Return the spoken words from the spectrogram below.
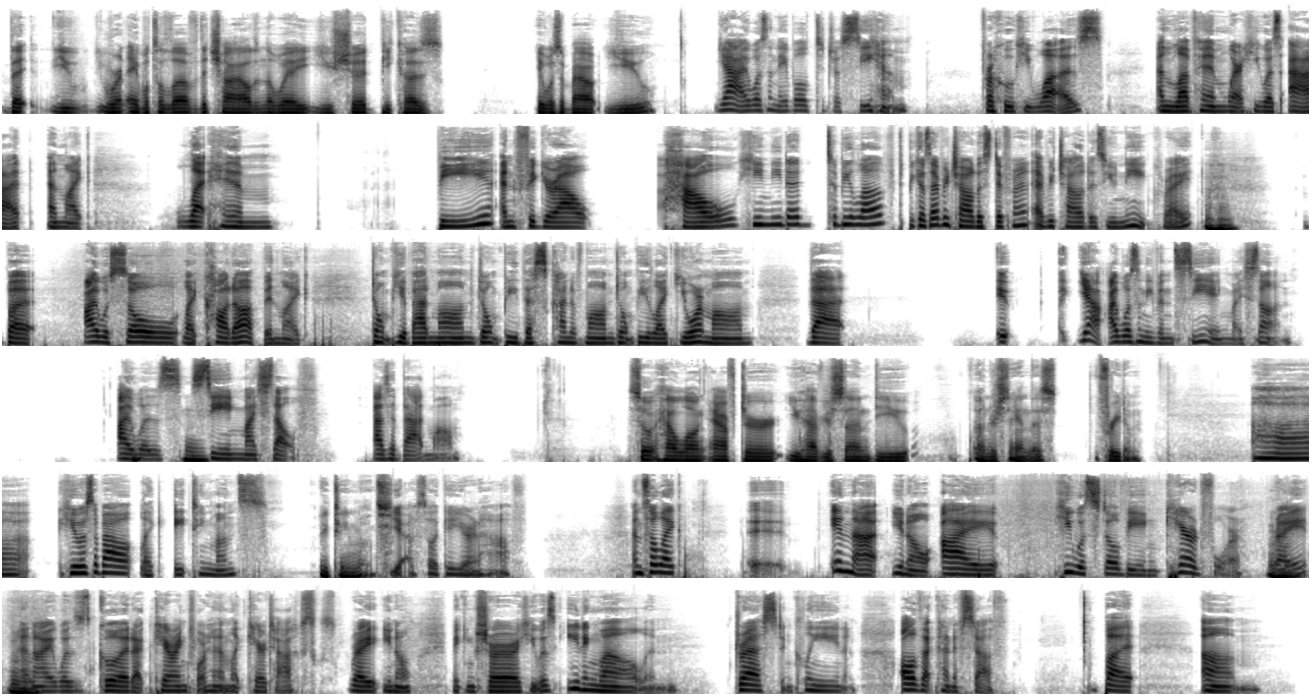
that you, you weren't able to love the child in the way you should because it was about you? Yeah, I wasn't able to just see him for who he was and love him where he was at and like let him be and figure out how he needed to be loved because every child is different, every child is unique, right? Mm-hmm. but I was so like caught up in like don't be a bad mom, don't be this kind of mom, don't be like your mom that it yeah, I wasn't even seeing my son. I was Mhm. seeing myself as a bad mom. So, how long after you have your son do you understand this freedom? Uh he was about like 18 months. 18 months. Yeah, so like a year and a half. And so like uh, in that, you know, I he was still being cared for, right? mhm. And I was good at caring for him like care tasks, right? You know, making sure he was eating well and dressed and clean and all of that kind of stuff. But um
